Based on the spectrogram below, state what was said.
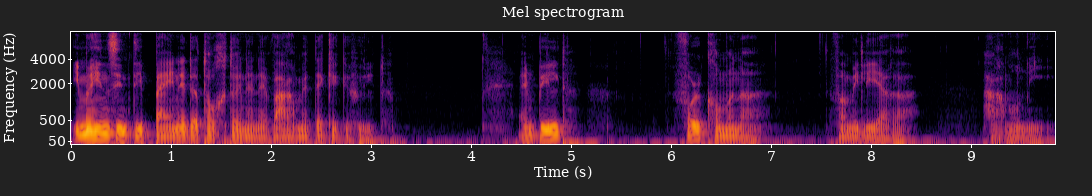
Immerhin sind die Beine der Tochter in eine warme Decke gehüllt. Ein Bild vollkommener, familiärer Harmonie.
